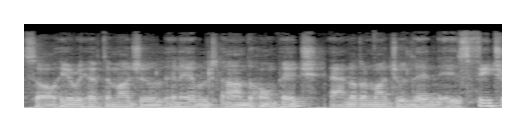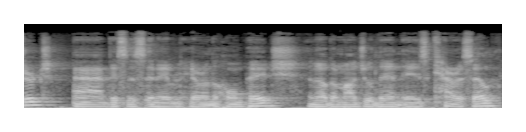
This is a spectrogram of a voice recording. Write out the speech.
So here we have the module enabled on the home page. Another module then is featured and this is enabled here on the home page. Another module then is carousel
